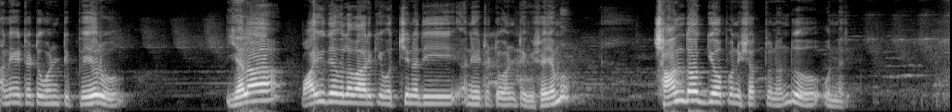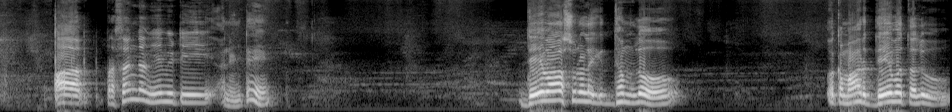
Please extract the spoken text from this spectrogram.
అనేటటువంటి పేరు ఎలా వాయుదేవుల వారికి వచ్చినది అనేటటువంటి విషయము ఛాందోగ్యోపనిషత్తునందు ఉన్నది. ఆ ప్రసంగం ఏమిటి అని అంటే దేవాసురుల యుద్ధంలో ఒక మారు దేవతలు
